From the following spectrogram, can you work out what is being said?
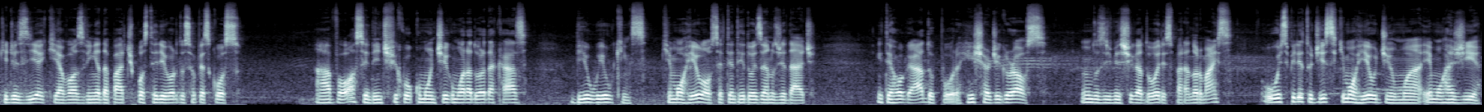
que dizia que a voz vinha da parte posterior do seu pescoço. A avó se identificou como o antigo morador da casa, Bill Wilkins, que morreu aos 72 anos de idade. Interrogado por Richard Gross, um dos investigadores paranormais, o espírito disse que morreu de uma hemorragia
